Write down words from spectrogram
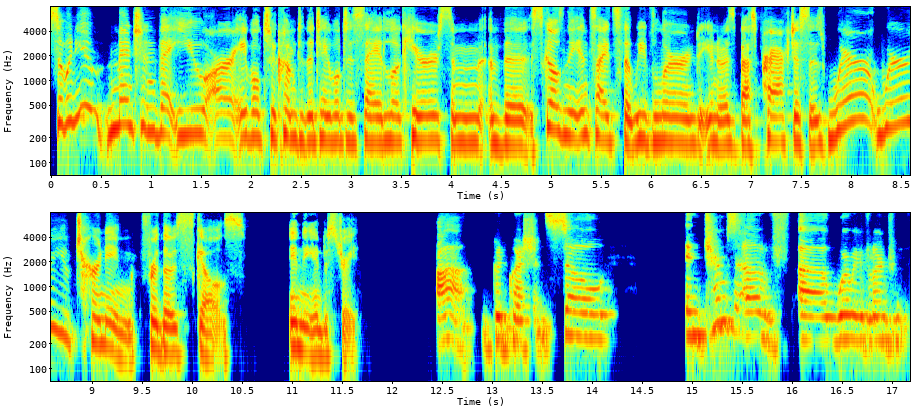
So, when you mentioned that you are able to come to the table to say, "Look, here are some of the skills and the insights that we've learned, you know, as best practices," where where are you turning for those skills in the industry? Ah, good question. So, in terms of uh, where we've learned from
